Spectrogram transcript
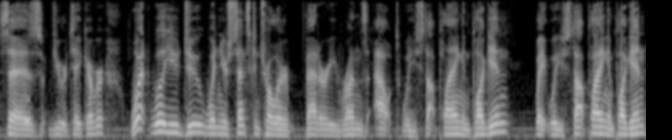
Says viewer takeover. What will you do when your Sense controller battery runs out? Will you stop playing and plug in? Wait, will you stop playing and plug in,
